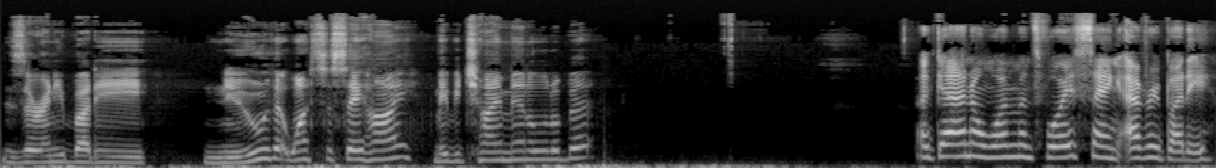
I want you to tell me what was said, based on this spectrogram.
Is there anybody new that wants to say hi? Maybe chime in a little bit? Again, a woman's voice saying everybody.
